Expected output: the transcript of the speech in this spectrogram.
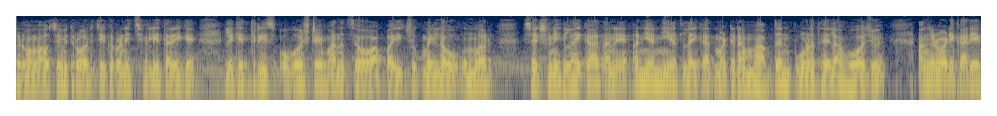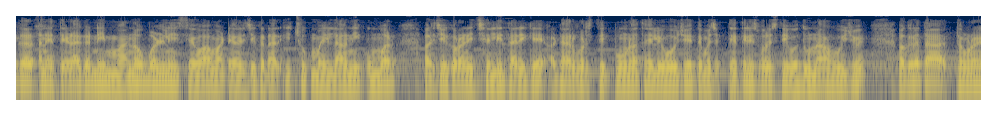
ગણવામાં આવશે. મિત્રો, અરજી કરવાની છેલ્લી તારીખે, એટલે કે ત્રીસ ઓગસ્ટે માનદ સેવા આપવા ઈચ્છુક મહિલાઓ ઉંમર, શૈક્ષણિક લાયકાત અને અન્ય નિયત લાયકાત માટેના માપદંડ પૂર્ણ થયેલા હોવા જોઈએ. આંગણવાડી કાર્યકર અને તેડાગરની માનવ બળની સેવા માટે અરજી કરનાર ઈચ્છુક મહિલાની ઉંમર અરજી કરવાની છેલ્લી તારીખે અઢાર વર્ષથી પૂર્ણ થયેલી હોવી જોઈએ તેમજ તેત્રીસ વર્ષથી વધુ ના હોવી જોઈએ. અગ્રતા ધોરણે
